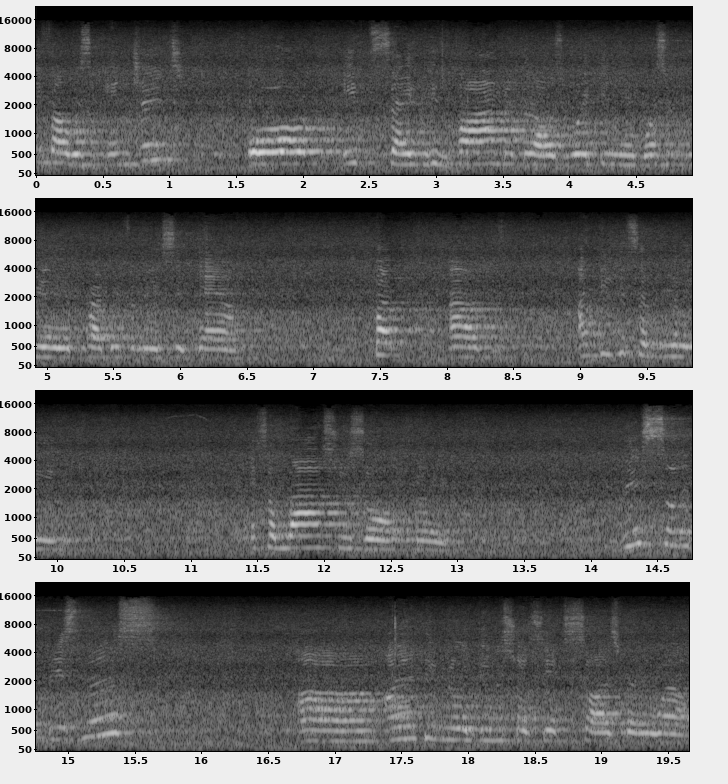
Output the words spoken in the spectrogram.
if I was injured or if, say, the environment that I was working in wasn't really appropriate for me to sit down. But um, I think it's a really it's a last resort move. This sort of business, uh, I don't think really demonstrates the exercise very well.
